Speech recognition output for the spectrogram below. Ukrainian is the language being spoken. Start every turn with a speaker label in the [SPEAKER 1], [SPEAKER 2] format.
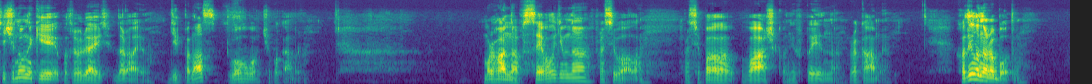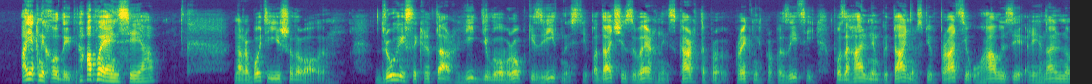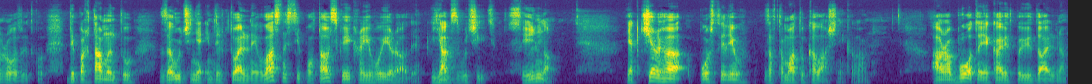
[SPEAKER 1] Всі чиновники потрапляють до раю. Дід Панас, логово Чупакабри. Моргана Всеволодівна працювала. Працювала важко, невпинно, роками. Ходила на роботу. А як не ходити? А пенсія? На роботі її шанували. Другий секретар відділу обробки звітності, подачі звернень, скарг та про- проектних пропозицій по загальним питанням співпраці у галузі регіонального розвитку Департаменту залучення інтелектуальної власності Полтавської краєвої ради. Як звучить? Сильно. Як черга пострілів з автомату Калашникова. А робота, яка відповідальна.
